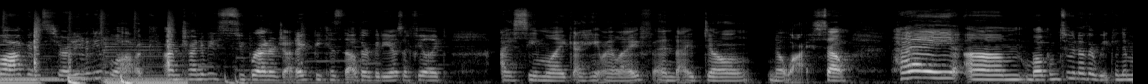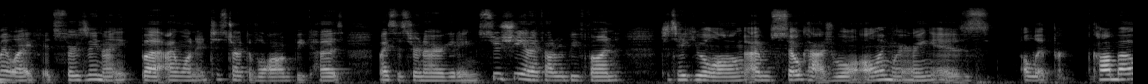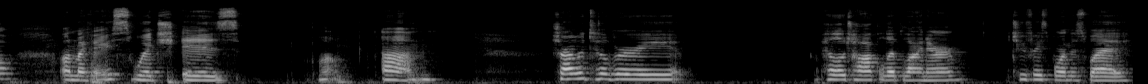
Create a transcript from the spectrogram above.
back and starting a new vlog. I'm trying to be super energetic because the other videos I feel like I seem like I hate my life and I don't know why. So, hey, um, welcome to another weekend in my life. It's Thursday night, but I wanted to start the vlog because my sister and I are getting sushi and I thought it would be fun to take you along. I'm so casual. All I'm wearing is a lip combo on my face, which is, well, um, Charlotte Tilbury Pillow Talk lip liner, Too Faced Born This Way,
